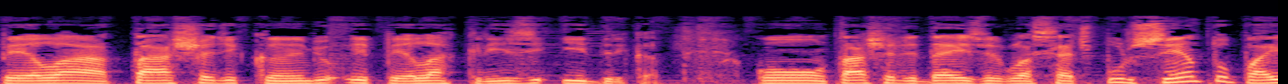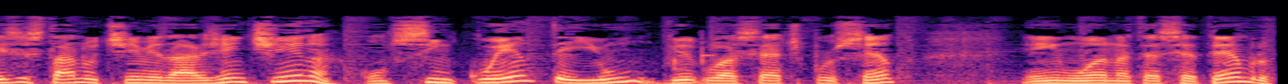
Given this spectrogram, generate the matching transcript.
pela taxa de câmbio e pela crise hídrica. Com taxa de 10,7%, o país está no time da Argentina, com 51,7% em um ano até setembro,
